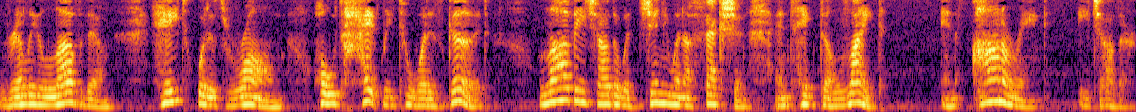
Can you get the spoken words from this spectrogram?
really love them. Hate what is wrong, hold tightly to what is good. Love each other with genuine affection and take delight in honoring each other.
